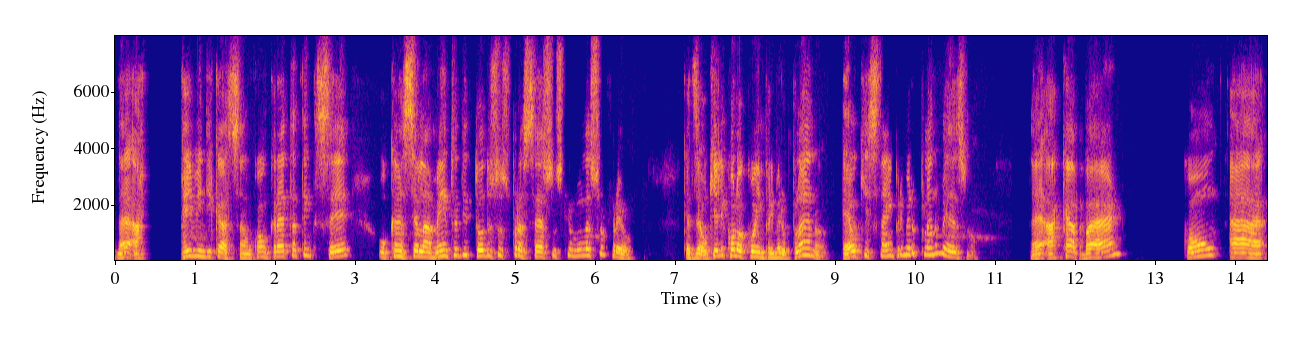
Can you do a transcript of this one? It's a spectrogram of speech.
né, a reivindicação concreta tem que ser o cancelamento de todos os processos que o Lula sofreu. Quer dizer, o que ele colocou em primeiro plano é o que está em primeiro plano mesmo. Né? Acabar com a,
